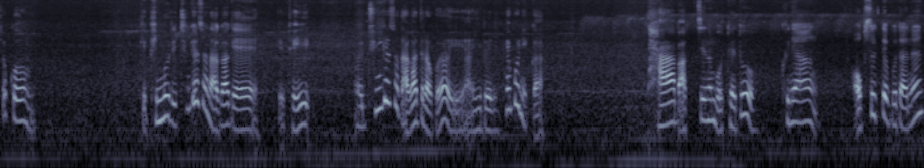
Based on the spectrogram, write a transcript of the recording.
조금 빗물이 튕겨서 나가게 돼, 튕겨서 나가더라고요. 이 아이를 해보니까. 다 막지는 못해도 그냥 없을 때보다는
